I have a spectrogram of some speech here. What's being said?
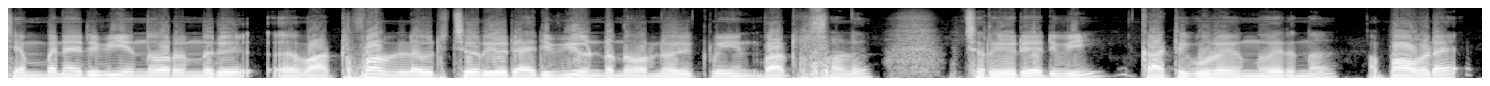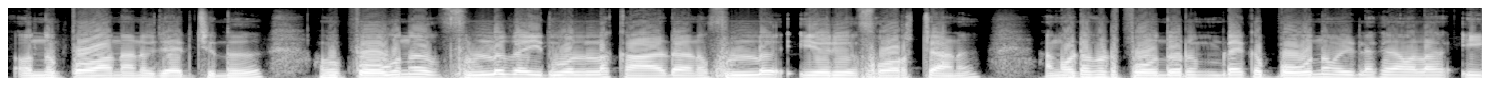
ചെമ്പനരുവി എന്ന് പറയുന്നൊരു വാട്ടർഫാൾ അല്ല ഒരു ചെറിയൊരു അരുവി ഉണ്ടെന്ന് പറഞ്ഞ ഒരു ക്ലീൻ വാട്ടർഫാൾ ചെറിയൊരു അരുവി കാട്ടിക്കൂടെ നിന്ന് വരുന്നത് അപ്പോൾ അവിടെ ഒന്ന് പോകാമെന്നാണ് വിചാരിച്ചിരുന്നത്. അപ്പോൾ പോകുന്ന ഫുള്ള് ഇതുപോലുള്ള കാടാണ്. ഫുള്ള് ഈ ഒരു ഫോറസ്റ്റാണ് അങ്ങോട്ടും അങ്ങോട്ട് പോകുന്നവരും ഇവിടെയൊക്കെ പോകുന്ന വഴിയിലൊക്കെ നമ്മൾ ഈ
